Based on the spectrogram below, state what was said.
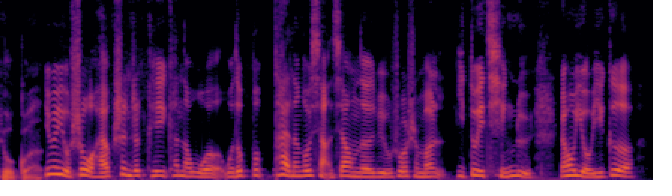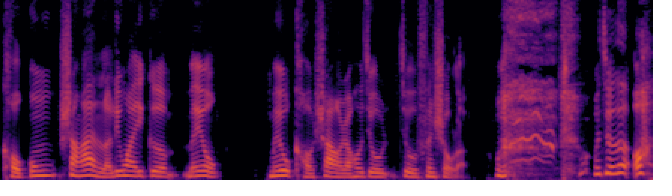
有关。因为有时候我还甚至可以看到，我我都不太能够想象的，比如说什么一对情侣，然后有一个考公上岸了，另外一个没有没有考上，然后就就分手了。我我觉得哇，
